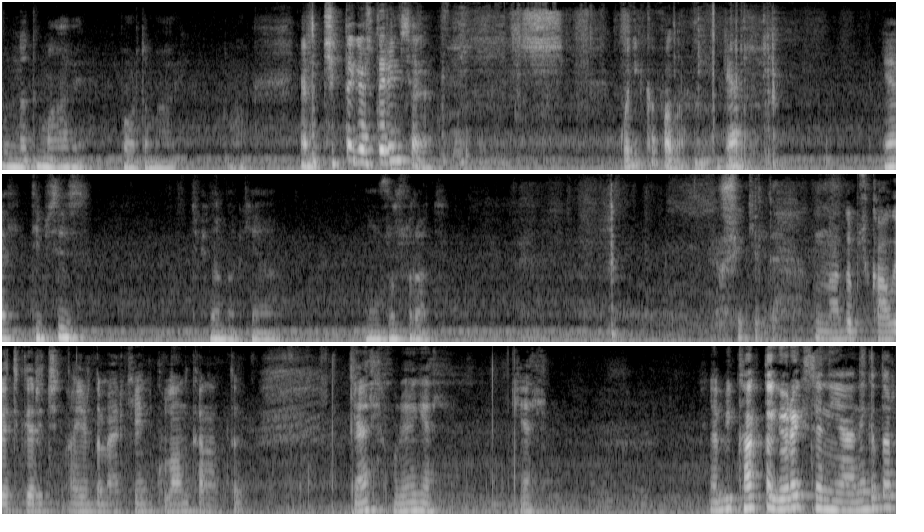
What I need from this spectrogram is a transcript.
Bunun adı mavi. Bordo mavi. Ya bir çık da göstereyim sana. Kodik kafalı. Gel. Gel. Tipsiz. Tipine bak ya. Muzur surat. Bu şekilde. Bunlar da bu kavga ettikleri için ayırdım erkeğin kulağını kanattı. Gel buraya gel. Gel. Ya bir kalk da görek seni ya. Ne kadar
